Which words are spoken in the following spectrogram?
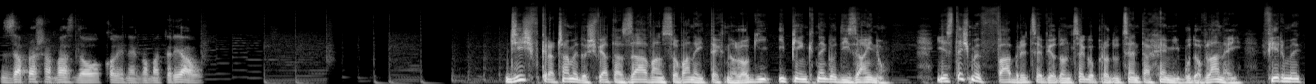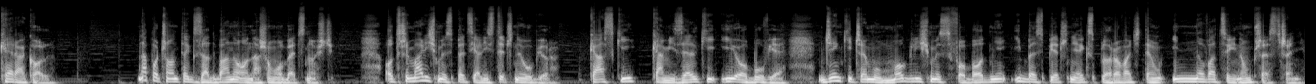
zapraszam Was do kolejnego materiału. Dziś wkraczamy do świata zaawansowanej technologii i pięknego designu. Jesteśmy w fabryce wiodącego producenta chemii budowlanej, firmy Kerakol. Na początek zadbano o naszą obecność. Otrzymaliśmy specjalistyczny ubiór, kaski, kamizelki i obuwie, dzięki czemu mogliśmy swobodnie i bezpiecznie eksplorować tę innowacyjną przestrzeń.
